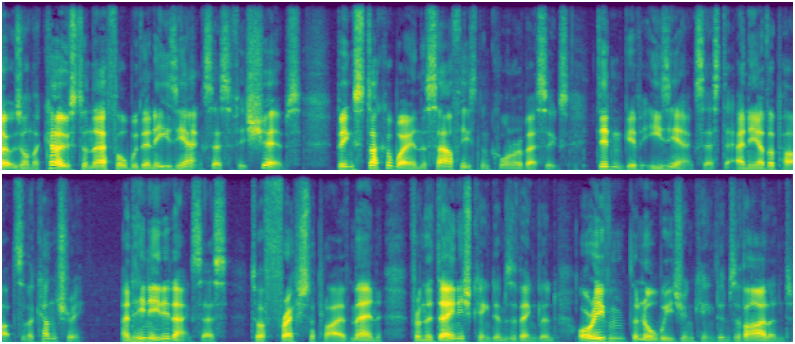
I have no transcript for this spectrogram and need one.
it was on the coast and therefore within easy access of his ships, being stuck away in the southeastern corner of Essex didn't give easy access to any other parts of the country, and he needed access to a fresh supply of men from the Danish kingdoms of England or even the Norwegian kingdoms of Ireland.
